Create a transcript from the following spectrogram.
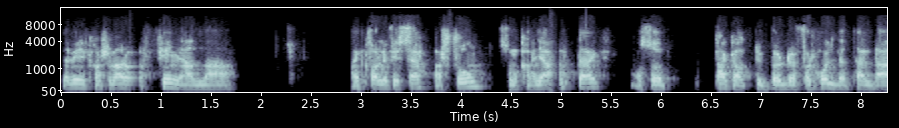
det vil kanskje være å finne en, eh, en kvalifisert person som kan hjelpe deg. Og så tenker jeg at du burde forholde deg til det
